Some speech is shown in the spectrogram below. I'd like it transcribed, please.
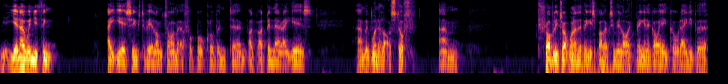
you know, when you think eight years seems to be a long time at a football club, and um, I'd, I'd been there eight years, and we've won a lot of stuff. Um, probably dropped one of the biggest bollocks in my life, bringing a guy in called Adi Burr,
